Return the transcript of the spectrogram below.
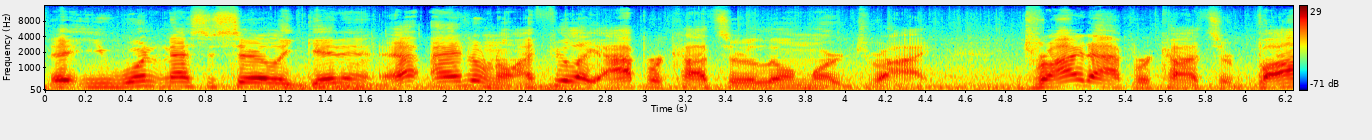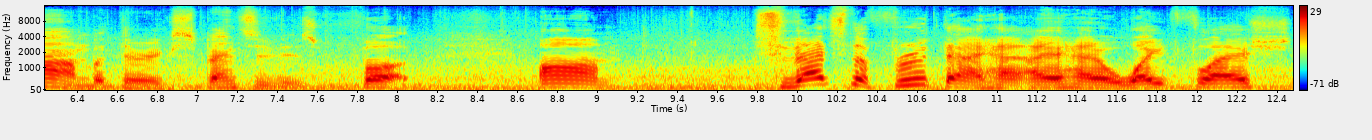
that you wouldn't necessarily get in. I, I, don't know. I feel like apricots are a little more dry. Dried apricots are bomb, but they're expensive as fuck. Um, so that's the fruit that I had. I had a white flesh.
